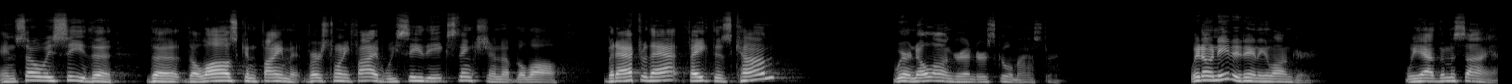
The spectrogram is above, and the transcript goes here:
And so we see the, the, the law's confinement. Verse 25, we see the extinction of the law. But after that, faith has come. We're no longer under a schoolmaster. We don't need it any longer. We have the Messiah.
